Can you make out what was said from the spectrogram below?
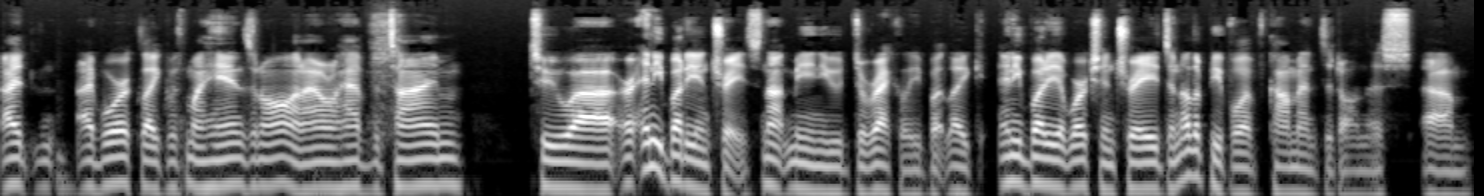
I I work like with my hands and all, and I don't have the time to uh, or anybody in trades, not me and you directly, but like anybody that works in trades, and other people have commented on this. Um,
